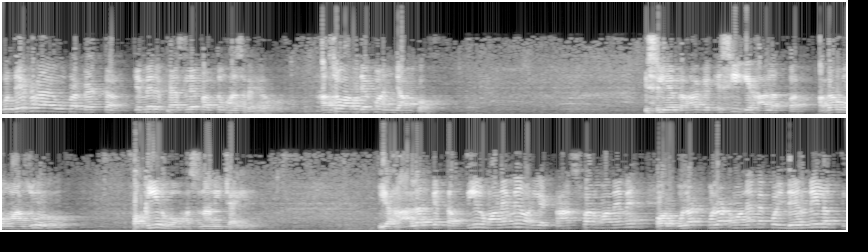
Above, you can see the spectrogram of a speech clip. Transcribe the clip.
وہ دیکھ رہا ہے اوپر بیٹھ کر کہ میرے فیصلے پر تم ہنس رہے ہو۔ ہنسو، آپ دیکھو انجام کو۔ اس لیے کہا کہ کسی کی حالت پر اگر وہ معذور ہو، فقیر ہو، ہنسنا نہیں چاہیے۔ یہ حالت کے تبدیل ہونے میں اور یہ ٹرانسفر ہونے میں اور الٹ پلٹ ہونے میں کوئی دیر نہیں لگتی۔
